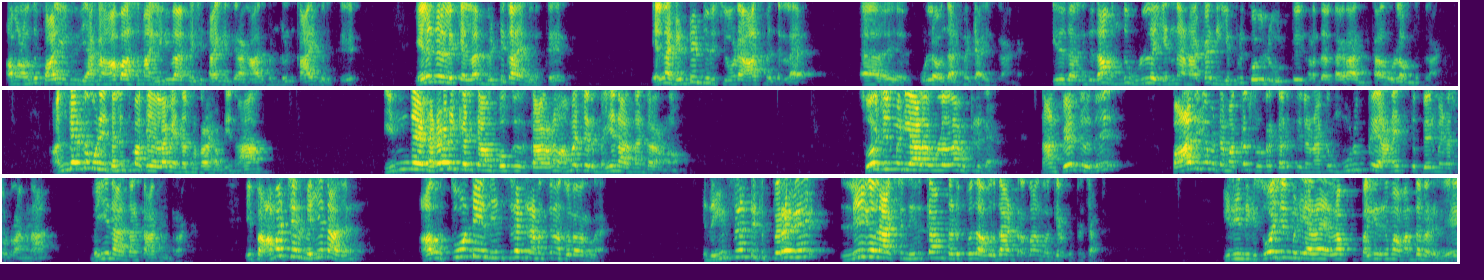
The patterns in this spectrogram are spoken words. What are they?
அவங்க வந்து பாலியல் ரீதியாக ஆபாசமா இழிவா பேசி தாக்கியிருக்கிறாங்க. ஆறு பெண்களும் காயம் இருக்கு. இளைஞர்களுக்கு எல்லாம் வெட்டு காயம் இருக்கு. எல்லாம் ஹெட் இன்ஜுரிஸோட ஆஸ்பத்திரியில உள்ள வந்து அட்மிட் ஆயிருக்கிறாங்க. இதுதான் இதுதான் வந்து உள்ள என்னன்னாக்கா நீ எப்படி கோவில் விட்டு நடந்த தகராறுக்காக உள்ள வந்திருக்கிறாங்க. அங்க இருக்கக்கூடிய தலித் மக்கள் எல்லாமே என்ன சொல்றாங்க அப்படின்னா இந்த நடவடிக்கை எடுக்காம போக்கு காரணம் அமைச்சர் மெய்யனார் தான் காரணம். சோசியல் மீடியால உள்ளதெல்லாம் விட்டுருங்க நான் பேசுவது பாதிக்கப்பட்ட மக்கள் சொல்ற கருத்து என்னன்னாக்க முழுக்க அனைத்து பேருமே என்ன சொல்றாங்கன்னா மெய்யநாதன் தான் காரணம்ன்றாங்க இப்ப அமைச்சர் மெய்யநாதன் அவர் தூண்டிய இந்த இன்சிடென்ட் நடந்து நான் சொல்ல வரல. இந்த இன்சிடென்ட்டுக்கு பிறகு லீகல் ஆக்ஷன் இருக்காம தடுப்பது அவர்தான்றதான் அங்க வைக்கிற குற்றச்சாட்டு. இது இன்னைக்கு சோசியல் மீடியால எல்லாம் பகிரங்கமா வந்த பிறகு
